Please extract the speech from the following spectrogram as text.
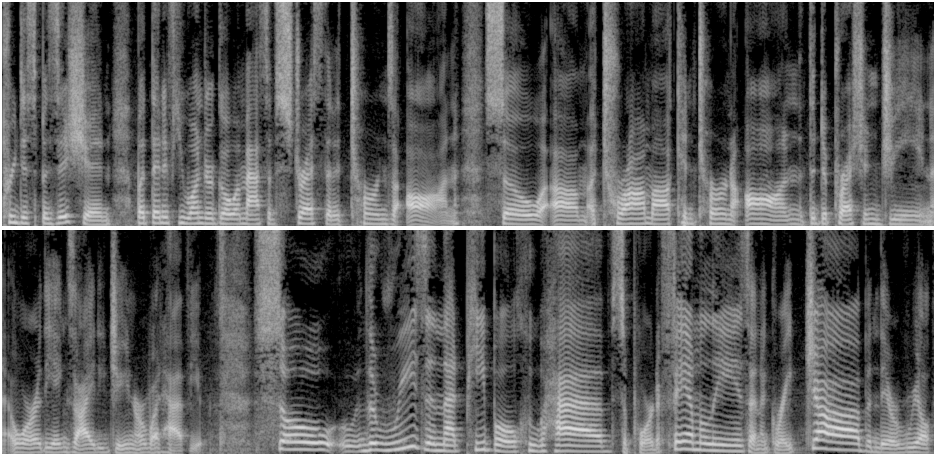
predisposition, but then if you undergo a massive stress, then it turns on. So um, a trauma can turn on the depression gene or the anxiety gene or what have you. So the reason that people who have supportive families and a great job and they're real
